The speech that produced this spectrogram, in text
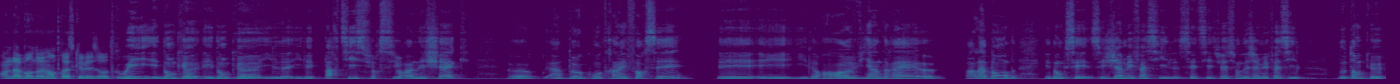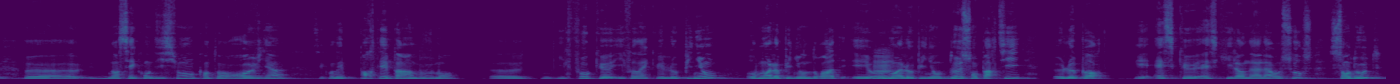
en abandonnant presque les autres. Oui, et donc, et donc il, il est parti sur, sur un échec, un peu contraint et forcé, et, et il reviendrait par la bande. Et donc, c'est c'est jamais facile. Cette situation n'est jamais facile. D'autant que euh, dans ces conditions, quand on revient, c'est qu'on est porté par un mouvement. Euh, il, faut que, il faudrait que l'opinion, au moins l'opinion de droite et au Hmm. moins l'opinion de son parti, euh, le porte. Et est-ce que- est-ce qu'il en a la ressource? Sans doute.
